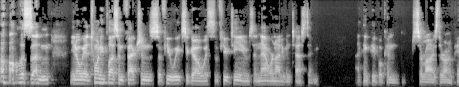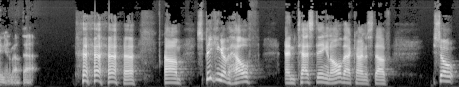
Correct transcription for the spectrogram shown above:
all of a sudden, you know, we had 20 plus infections a few weeks ago with a few teams, and now we're not even testing. I think people can surmise their own opinion about that. um, speaking of health and testing and all that kind of stuff, so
